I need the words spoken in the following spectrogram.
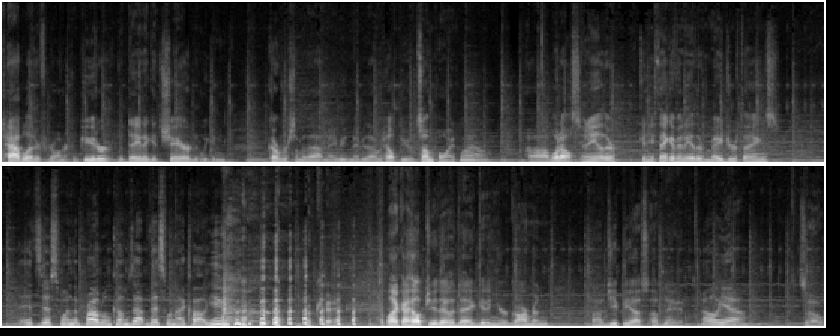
tablet, if you're on a computer, the data gets shared and we can cover some of that maybe. Maybe that would help you at some point. Wow. Uh, what else? Any other, can you think of any other major things? It's just when the problem comes up, that's when I call you. Okay. like I helped you the other day getting your Garmin uh, GPS updated. oh, yeah. So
